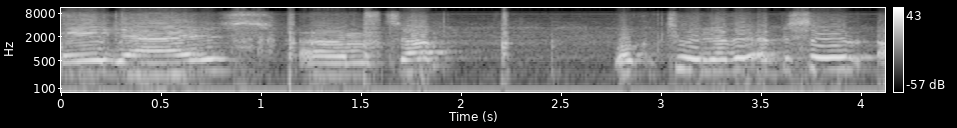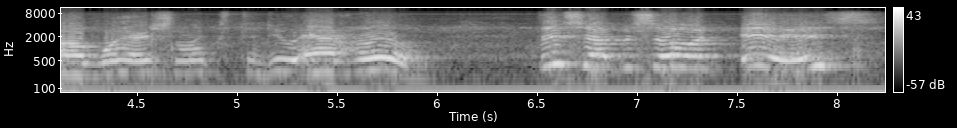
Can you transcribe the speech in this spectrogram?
Hey guys, um, what's up? Welcome to another episode of What Harrison Likes to Do at Home. This episode is...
